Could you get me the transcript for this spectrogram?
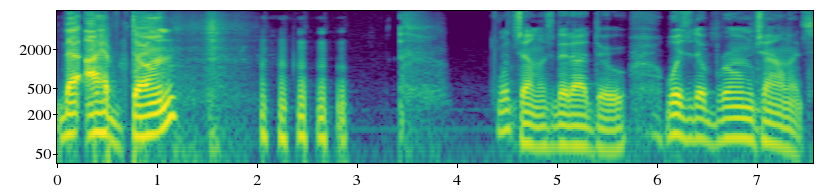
that I have done what challenge did I do? Was the broom challenge.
